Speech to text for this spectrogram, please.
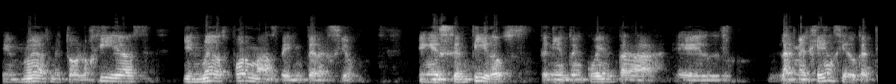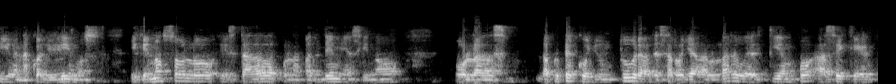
en nuevas metodologías y en nuevas formas de interacción. En ese sentido, teniendo en cuenta la emergencia educativa en la cual vivimos y que no solo está dada por la pandemia, sino por las, la propia coyuntura desarrollada a lo largo del tiempo, hace que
